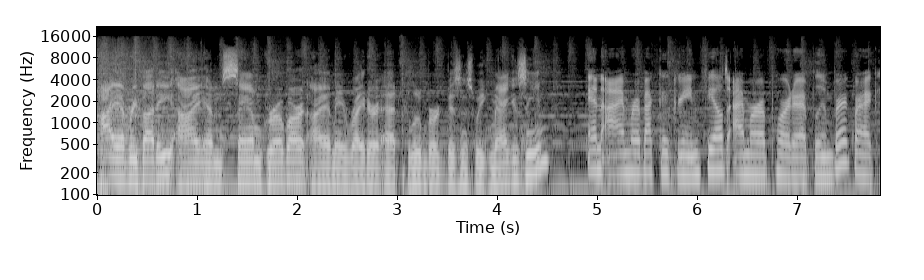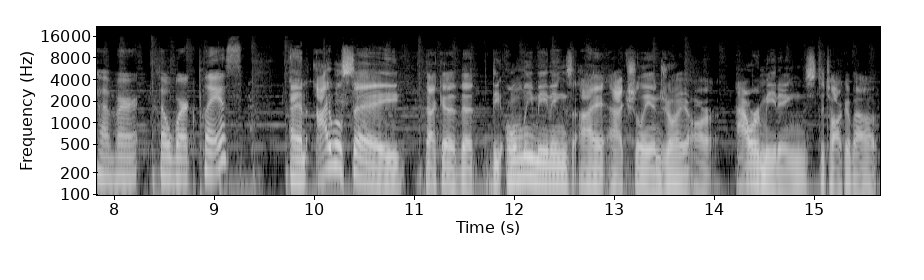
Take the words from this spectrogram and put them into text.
Hi, everybody. I am Sam Grobart. I am a writer at Bloomberg Businessweek magazine. And I'm Rebecca Greenfield. I'm a reporter at Bloomberg where I cover the workplace. And I will say, Becca, that the only meetings I actually enjoy are our meetings to talk about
